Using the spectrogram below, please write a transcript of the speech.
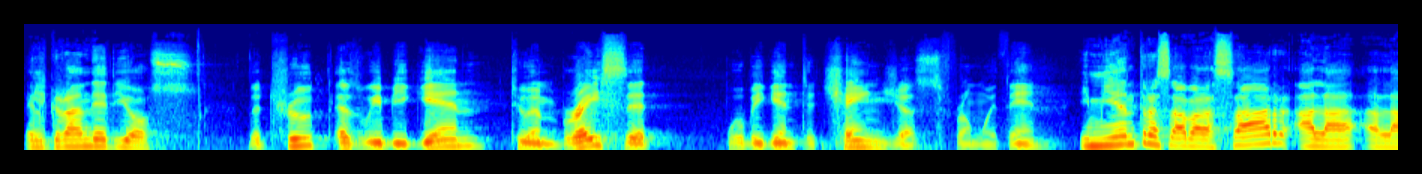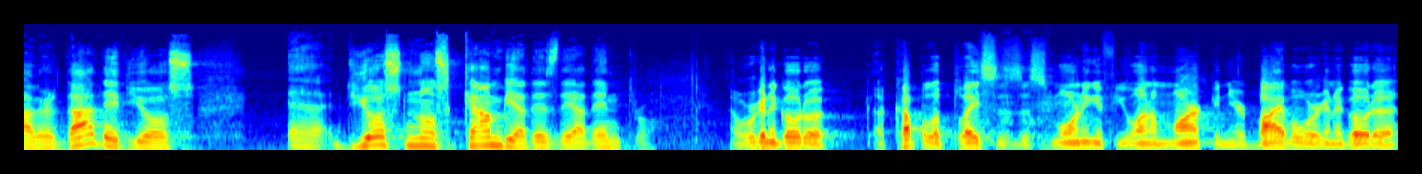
el grande Dios. The truth, as we begin to embrace it, will begin to change us from within. Y mientras abrazar a la, a la verdad de Dios, eh, Dios nos cambia desde adentro. Now, we're going to go to a, a couple of places this morning. If you want to mark in your Bible, we're going to go to,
